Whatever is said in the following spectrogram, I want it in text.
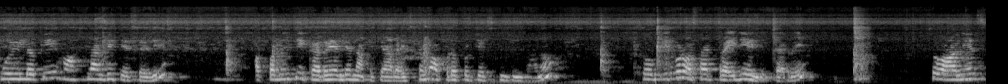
పూరీలోకి హాస్టల్ లాంటివి చేసేది. అప్పటి నుంచి ఈ కర్రీ అంటే నాకు చాలా ఇష్టం అప్పుడప్పుడు చేసుకుంటున్నాను సో మీరు కూడా ఒకసారి ట్రై చేయండి కర్రీ. సో ఆనియన్స్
